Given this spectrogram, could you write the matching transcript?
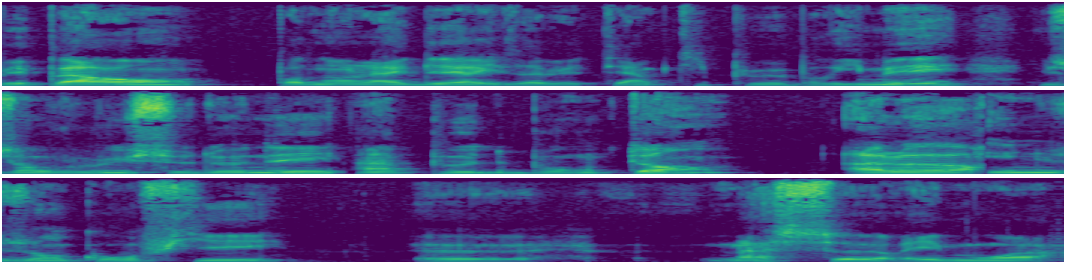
mes parents, pendant la guerre, ils avaient été un petit peu brimés, ils ont voulu se donner un peu de bon temps, alors ils nous ont confié, euh, ma sœur et moi,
